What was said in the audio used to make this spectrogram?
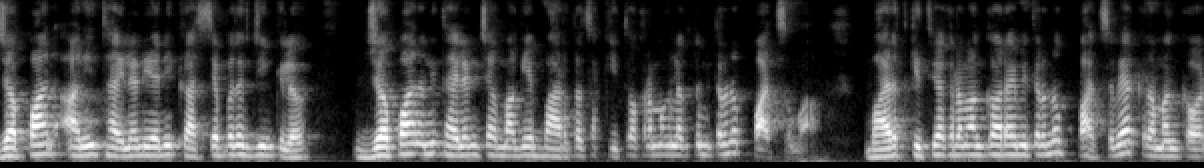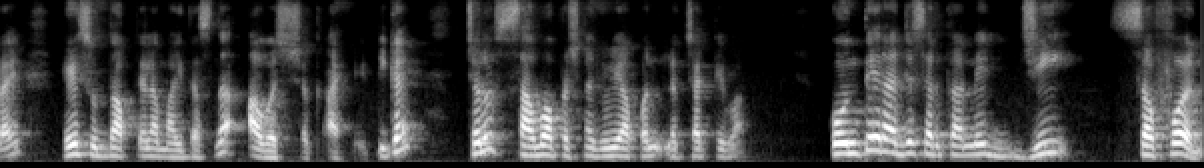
जपान आणि थायलंड यांनी कांस्यपदक जिंकलं. जपान आणि थायलंडच्या मागे भारताचा कितवा क्रमांक लागतो मित्रांनो? पाचवा. भारत कितव्या क्रमांकावर आहे मित्रांनो? पाचव्या क्रमांकावर आहे. हे सुद्धा आपल्याला माहीत असणं आवश्यक आहे. ठीक आहे? चलो सहावा प्रश्न घेऊया आपण. लक्षात ठेवा. कोणते राज्य सरकारने जी सफल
